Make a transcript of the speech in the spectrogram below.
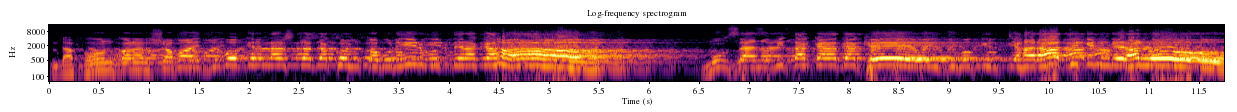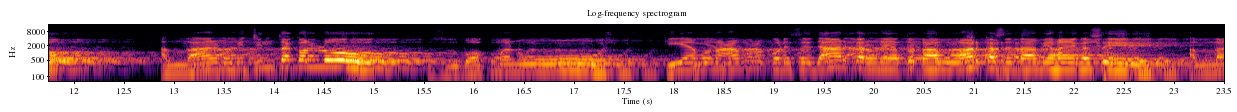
দাফন করার সময় যুবকের লাশটা যখন কবরের মধ্যে রাখা হয় মুসা নবী তাকা দেখে ওই যুবকের চেহারা থেকে নূরের আলো। আল্লাহর নবী চিন্তা করল, যুবক মানুষ, কি এমন আমল করেছে যার কারণে এতটা আল্লাহর কাছে দামি হয়ে গেছে? আল্লাহ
